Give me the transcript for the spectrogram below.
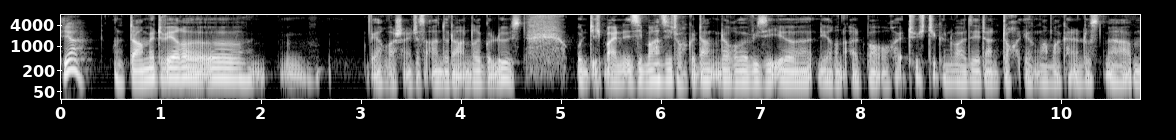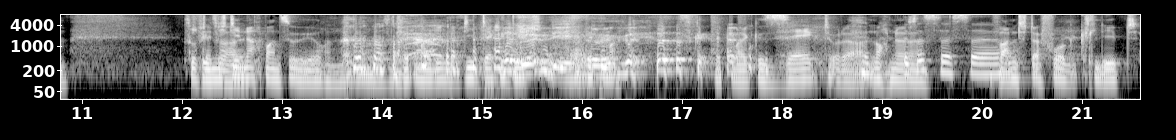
Ja. Und damit wäre, äh, wäre wahrscheinlich das eine oder andere gelöst. Und ich meine, Sie machen sich doch Gedanken darüber, wie Sie ihr, Ihren Altbau auch ertüchtigen, weil Sie dann doch irgendwann mal keine Lust mehr haben, So viel zu die. Nachbarn zu hören. Also wird mal die, die Decke durch, wird mal, wird mal gesägt oder noch eine Das ist das, äh, Wand davor geklebt.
